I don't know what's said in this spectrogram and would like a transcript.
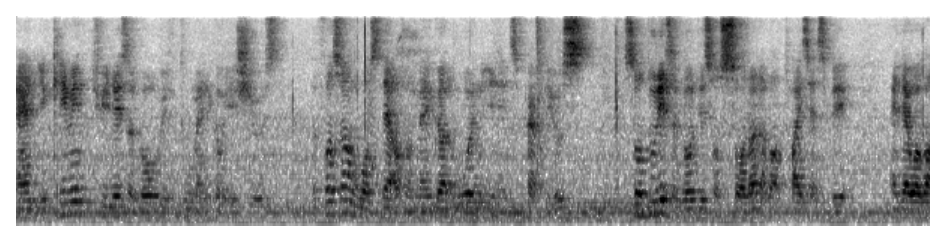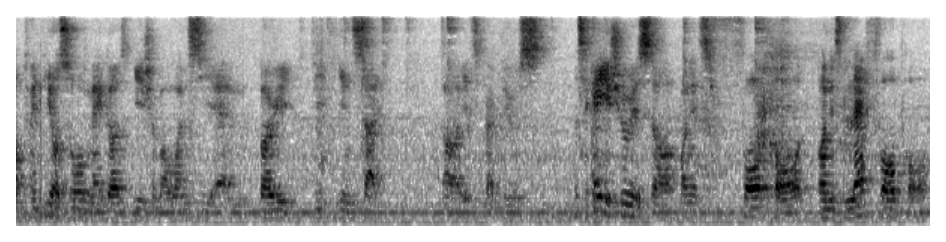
And it came in three days ago with two medical issues. The first one was that of a maggot wound in its prepuce. So two days ago, this was swollen about twice as big, and there were about 20 or so maggots, each about 1 cm, buried deep inside uh, its prepuce. The second issue is uh, on its forepaw, on its left forepaw,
